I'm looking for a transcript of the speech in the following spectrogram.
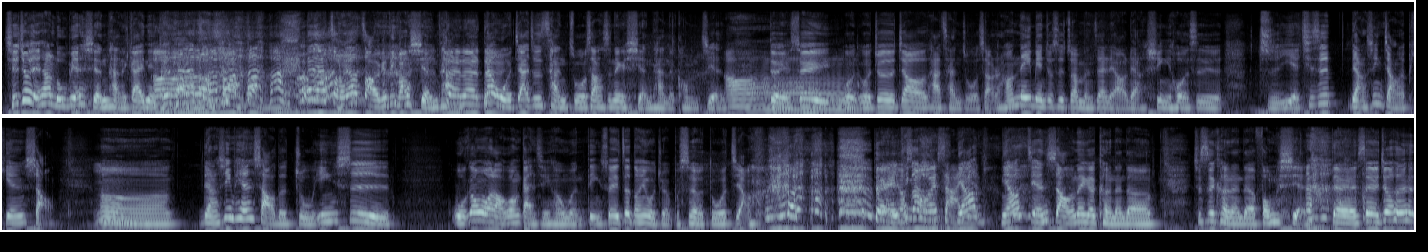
其实就有点像炉边闲谈的概念，就是大家总是 大家总要找一个地方闲谈，对对对。那我家就是餐桌上是那个闲谈的空间，哦，对，所以我我就叫他餐桌上，然后那边就是专门在聊两性或者是职业。其实两性讲的偏少，呃，两性偏少的主因是我跟我老公感情很稳定，所以这东西我觉得不适合多讲。对，有时候会傻你要你要减少那个可能的，就是可能的风险。对，所以就是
